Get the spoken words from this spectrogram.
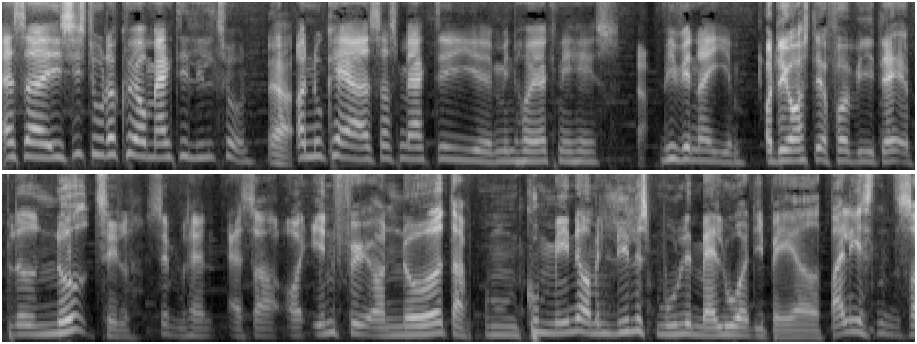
Altså, i sidste uge, der kunne jeg jo mærke det i lille tåen. Ja. Og nu kan jeg altså også mærke det i uh, min højre knæhæs. Ja. Vi vinder EM. Og det er også derfor, at vi i dag er blevet nødt til simpelthen altså, at indføre noget, der mm, kunne minde om en lille smule malurt i bæret. Bare lige sådan, så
